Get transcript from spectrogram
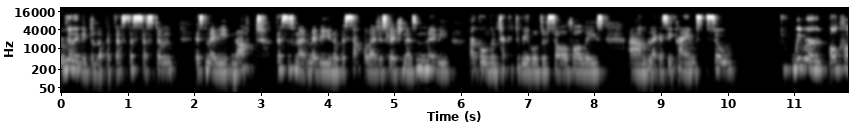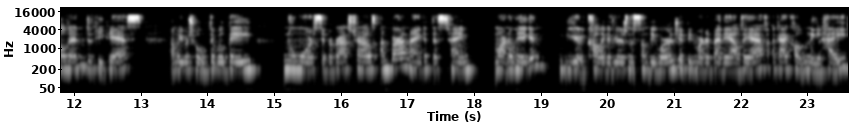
we really need to look at this. This system is maybe not, this is not maybe, you know, the SOCPA legislation isn't maybe our golden ticket to be able to solve all these um, legacy crimes. So we were all called in to the PPS and we were told there will be no more supergrass trials. And bear in mind at this time, Martin O'Hagan, your colleague of yours in the Sunday World, who had been murdered by the LVF, a guy called Neil Hyde,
